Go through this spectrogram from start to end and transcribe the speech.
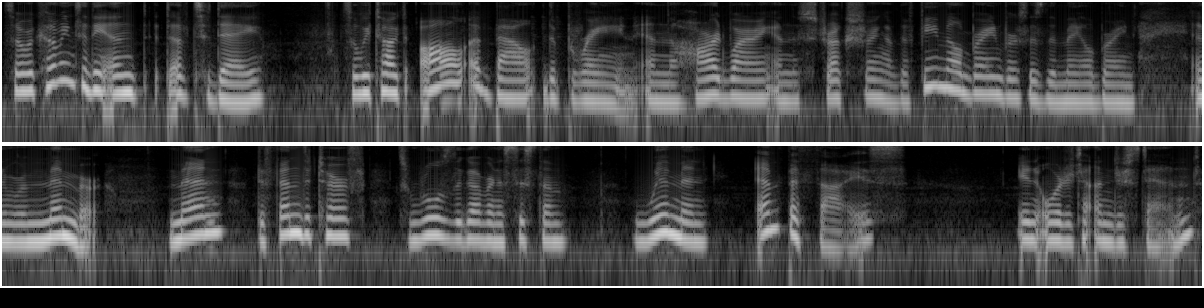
So we're coming to the end of today. So we talked all about the brain and the hardwiring and the structuring of the female brain versus the male brain. And remember, men defend the turf, it's rules that govern a system. Women empathize in order to understand.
